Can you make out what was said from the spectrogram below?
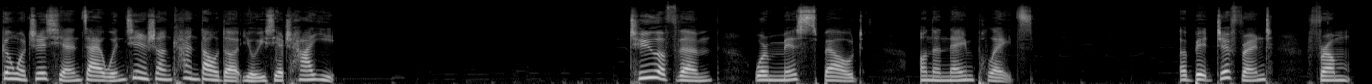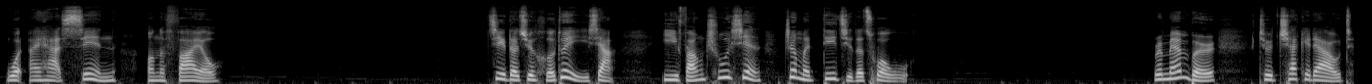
跟我之前在文件上看到的有一些差异。Two of them were misspelled on the nameplates, a bit different from what I had seen on the file. 记得去核对一下，以防出现这么低级的错误。 Remember to check it out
